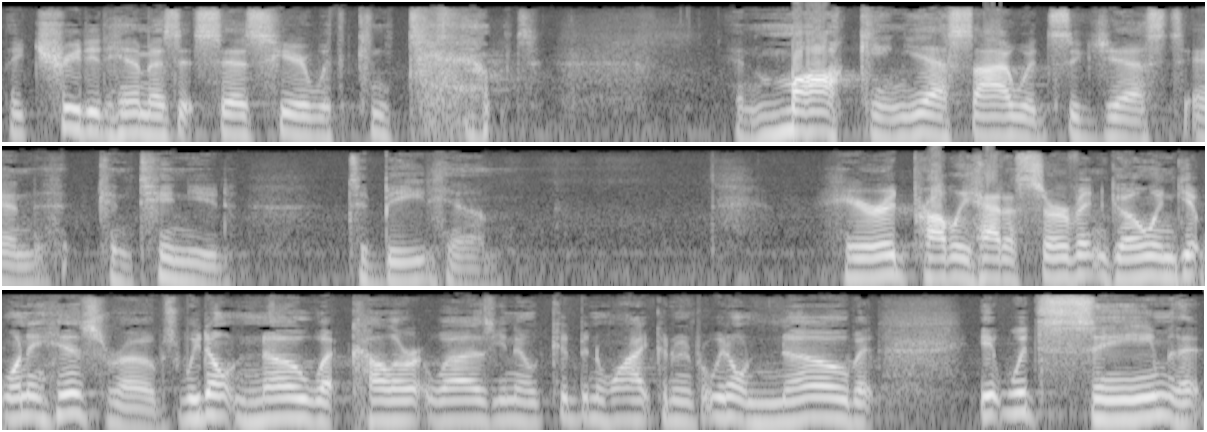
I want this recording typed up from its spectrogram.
they treated him, as it says here, with contempt and mocking, yes, I would suggest, and continued to beat him. Herod probably had a servant go and get one of his robes. We don't know what color it was. You know, it could have been white, could have been, we don't know, but it would seem that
